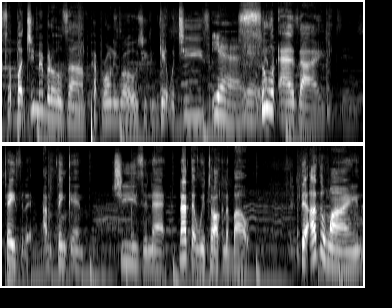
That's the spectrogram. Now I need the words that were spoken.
so, but you remember those um, pepperoni rolls you can get with cheese? Yeah, yeah, yeah. Soon as I tasted it, I'm thinking cheese and that. Not that we're talking about. The other wine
